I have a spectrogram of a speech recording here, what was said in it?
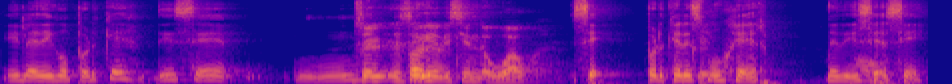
Y le digo, ¿por qué? Dice... Mm, Se sigue diciendo guau. Sí, porque eres mujer, me dice oh. así.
